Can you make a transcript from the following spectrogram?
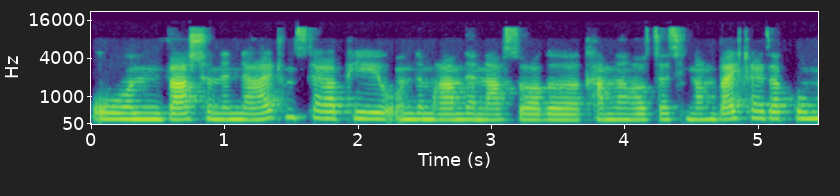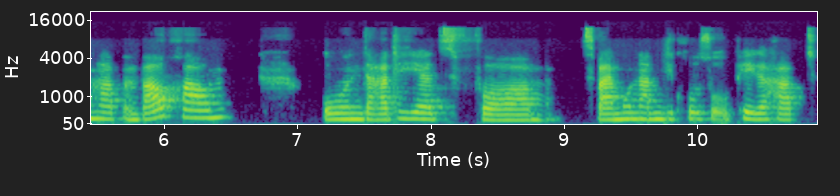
und war schon in der Haltungstherapie und im Rahmen der Nachsorge kam dann raus, dass ich noch ein Weichteilsarkom habe im Bauchraum. Und da hatte ich jetzt vor zwei Monaten die große OP gehabt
